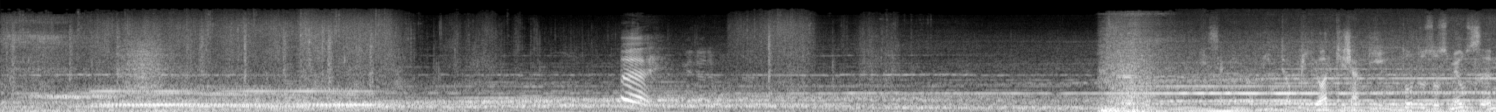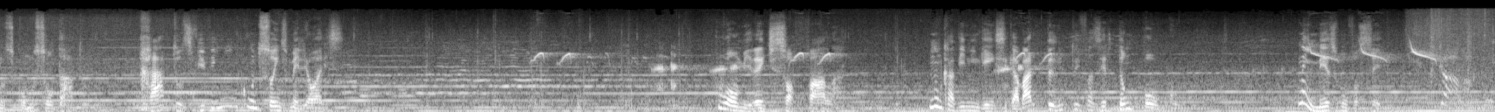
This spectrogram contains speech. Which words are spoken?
Esse acampamento é o pior que já vi em todos os meus anos como soldado. Ratos vivem em condições melhores. O almirante só fala. Nunca vi ninguém se gabar tanto e fazer tão pouco. Nem mesmo você. O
